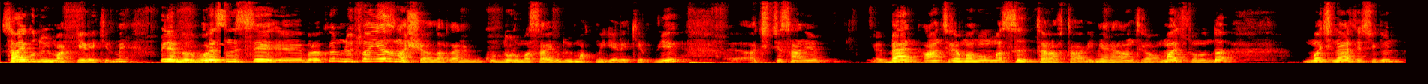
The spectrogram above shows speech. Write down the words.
Saygı duymak gerekir mi? Bilemiyorum. Burasını size e, bırakıyorum. Lütfen yazın aşağılarda. Hani bu duruma saygı duymak mı gerekir diye. Açıkçası hani e, ben antrenman olması taraftarıyım. Yani antrenman maç sonunda maçın ertesi gün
